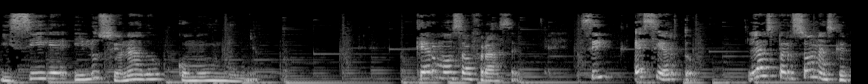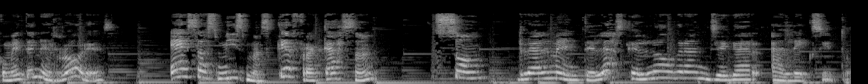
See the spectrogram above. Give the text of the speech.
y sigue ilusionado como un niño. Qué hermosa frase. Sí, es cierto. Las personas que cometen errores, esas mismas que fracasan, son realmente las que logran llegar al éxito.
